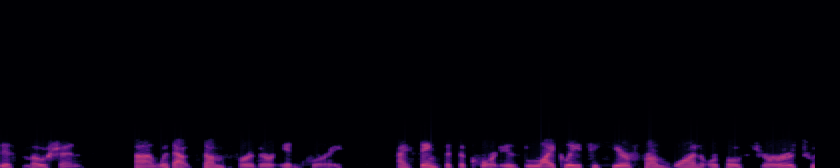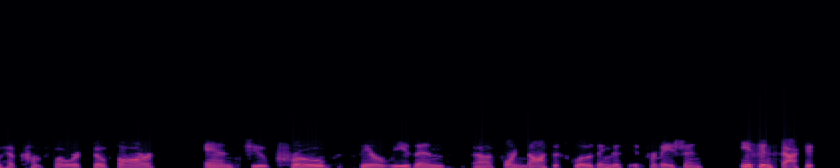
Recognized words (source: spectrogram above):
this motion uh, without some further inquiry. I think that the court is likely to hear from one or both jurors who have come forward so far and to probe their reasons uh, for not disclosing this information. If in fact it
